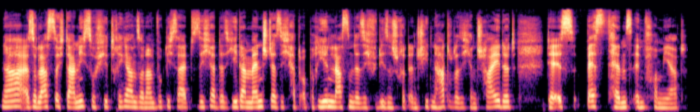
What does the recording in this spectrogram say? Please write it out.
Na, also lasst euch da nicht so viel triggern, sondern wirklich seid sicher, dass jeder Mensch, der sich hat operieren lassen, der sich für diesen Schritt entschieden hat oder sich entscheidet, der ist bestens informiert.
